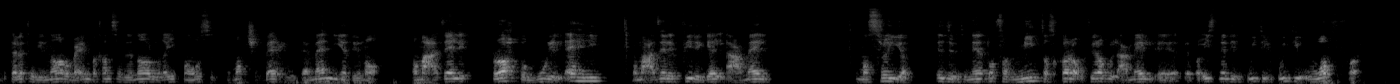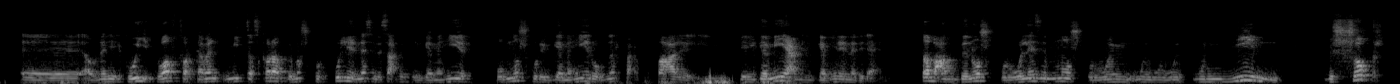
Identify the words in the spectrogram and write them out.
ب 3 دينار وبعدين ب 5 دينار لغاية ما وصلت في ماتش امبارح ل 8 دينار. ومع ذلك راح جمهور الأهلي ومع ذلك في رجال أعمال مصرية قدرت إن هي توفر 100 تذكرة وفي رجل أعمال آه، رئيس نادي الكويت الكويتي وفر آه، أو نادي الكويت وفر كمان 100 تذكرة. بنشكر كل الناس اللي ساعدت الجماهير وبنشكر الجماهير وبنرفع القبعه لل- للجميع من جماهير النادي الأهلي. طبعا بنشكر ولازم نشكر ون- ون- وندين بالشكر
